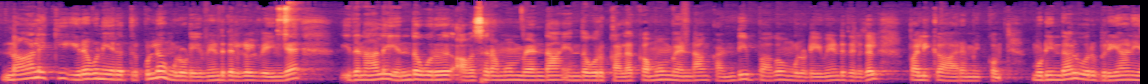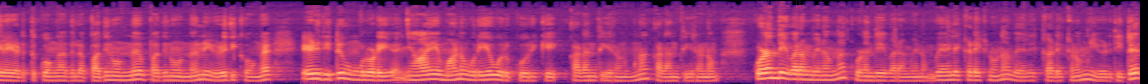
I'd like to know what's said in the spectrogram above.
நாளைக்கு இரவு நேரத்திற்குள்ளே உங்களுடைய வேண்டுதல்கள் வைங்க. இதனால் எந்த ஒரு அவசரமும் வேண்டாம் எந்த ஒரு கலக்கமும் வேண்டாம். கண்டிப்பாக உங்களுடைய வேண்டுதல்கள் பலிக்க ஆரம்பிக்கும். முடிந்தால் ஒரு பிரியாணி இலை எடுத்துக்கோங்க. அதில் பதினொன்று பதினொன்றுன்னு எழுதிக்கோங்க. எழுதிட்டு உங்களுடைய நியாயமான ஒரே ஒரு கோரிக்கை கடன் தீரணும்னா கடன் தீரணும். குழந்தை வரம் வேணும்னா குழந்தை வரம் வேணும். வேலை கிடைக்கணும்னா வேலை கிடைக்கணும்னு எழுதிட்டு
